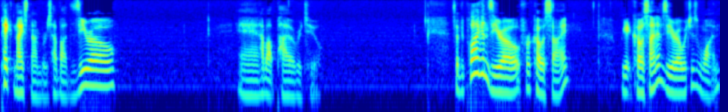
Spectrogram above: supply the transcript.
pick nice numbers. How about 0? And how about pi over 2? So if you plug in 0 for cosine, we get cosine of 0, which is 1.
